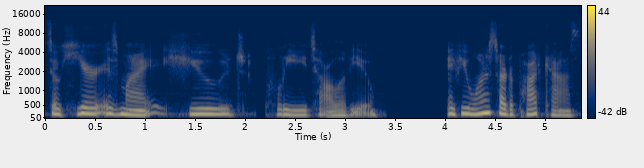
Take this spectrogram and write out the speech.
So, here is my huge plea to all of you if you want to start a podcast,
